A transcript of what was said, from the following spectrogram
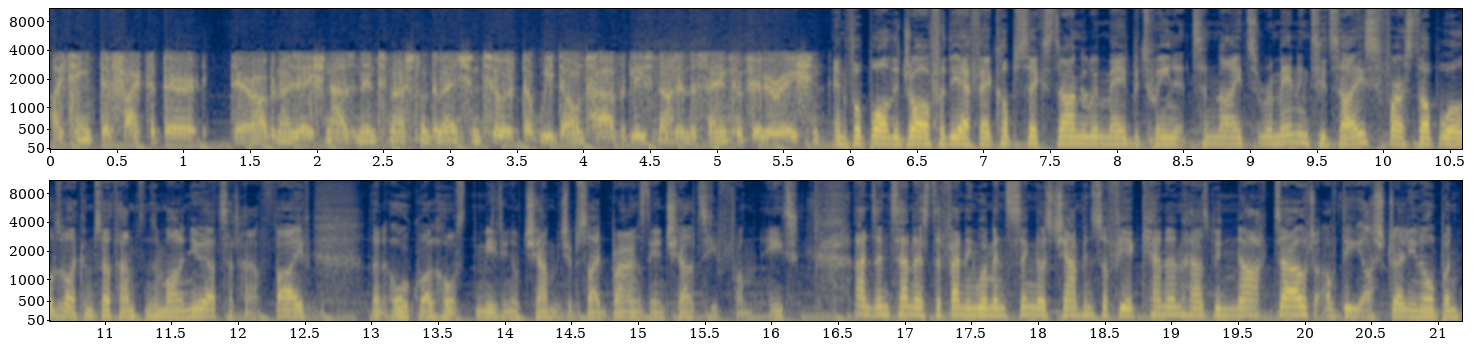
I think the fact that their, their organisation has an international dimension to it that we don't have, at least not in the same configuration. In football, the draw for the FA Cup sixth round will be made between tonight's remaining two ties. First up, Wolves welcome Southampton to Molineux. That's at half five. Then Oakwell host the meeting of Championship side Barnsley and Chelsea from 8. And in tennis, defending women's singles champion Sofia Kenin has been knocked out of the Australian Open.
